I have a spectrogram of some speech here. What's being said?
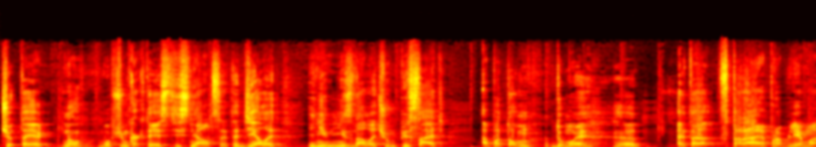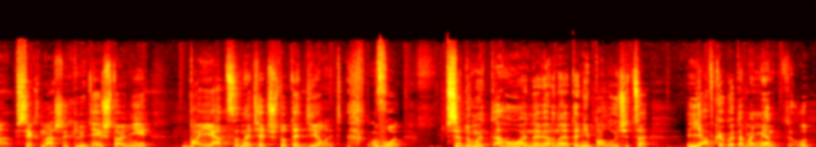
что-то я, ну, в общем, как-то я стеснялся это делать и не, не знал, о чем писать. А потом, думаю, э, это вторая проблема всех наших людей, что они боятся начать что-то делать. Вот. Все думают, а, ой, наверное, это не получится. И я в какой-то момент, вот,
